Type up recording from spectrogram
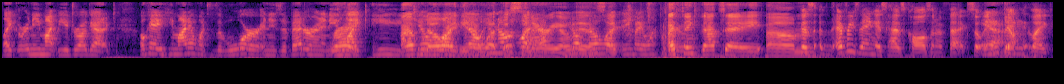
like, or and he might be a drug addict. Okay, he might have went to the war and he's a veteran and he Right. like he. I have killed no one- idea you know, what the knows happened. scenario You don't know is, what like, anybody went I think that's a um because everything is has cause and effect. So Yeah. anything like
